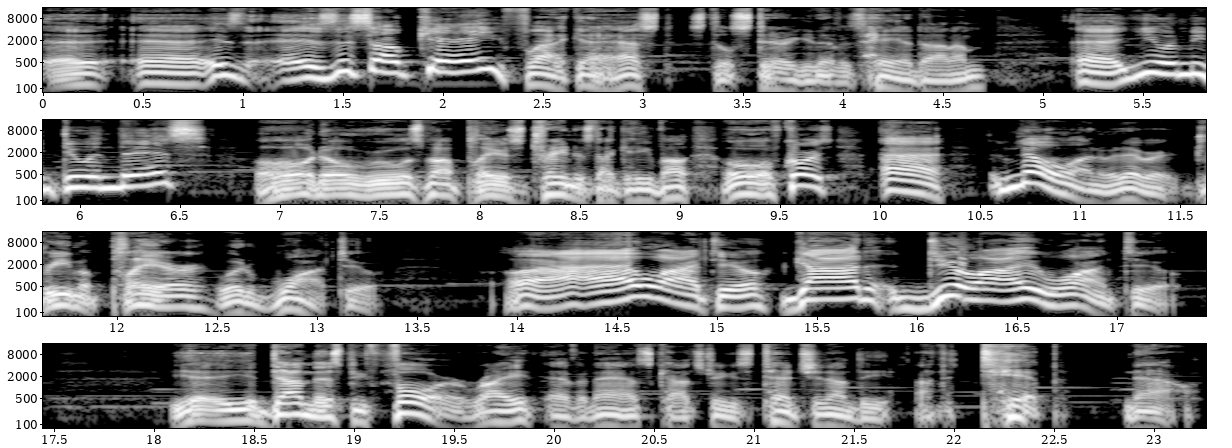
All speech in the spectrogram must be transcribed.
Uh, uh, is, is this okay? Flack asked, still staring at Evan's hand on him. Uh, you and me doing this? Oh, no rules about players and trainers not getting involved. Oh, of course, uh, no one would ever dream a player would want to. Uh, I, I want to. God, do I want to? You, you done this before, right? Evan asked, concentrating his attention on the on the tip now.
